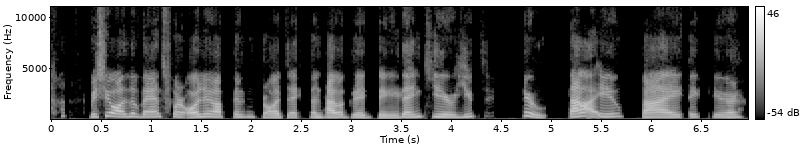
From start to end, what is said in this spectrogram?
Wish you all the best for all your upcoming projects and have a great day. Thank you. You too. Thank you. Bye. Take care.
